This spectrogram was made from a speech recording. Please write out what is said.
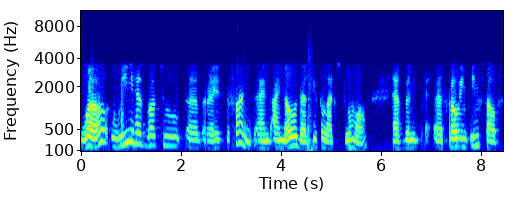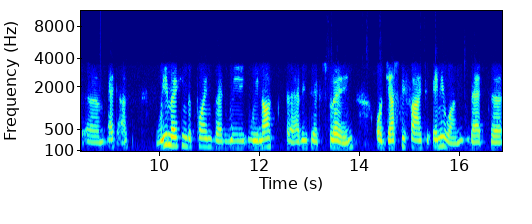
Well, we have got to uh, raise the funds, and I know that people like Sdumo have been uh, throwing insults um, at us. We're making the point that we we're not uh, having to explain or justify to anyone that uh,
